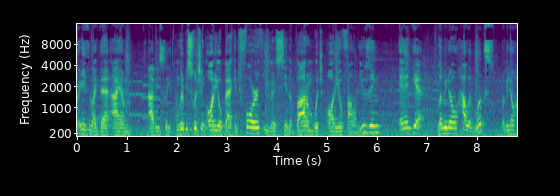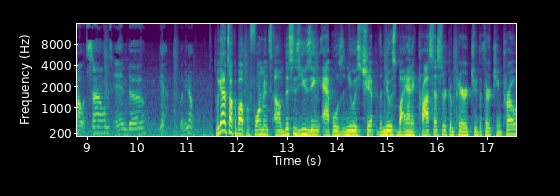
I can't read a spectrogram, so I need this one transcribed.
anything like that. I am obviously, I'm gonna be switching audio back and forth. You're gonna see in the bottom which audio file I'm using. And yeah, let me know how it looks. Let me know how it sounds. And uh, yeah, let me know. So we gotta talk about performance. Um, this is using Apple's newest chip, the newest Bionic processor compared to the 13 Pro,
